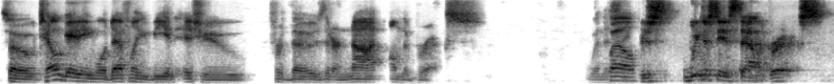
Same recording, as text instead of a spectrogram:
So tailgating will definitely be an issue for those that are not on the bricks. When Well, We just we just need to stay on the bricks.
